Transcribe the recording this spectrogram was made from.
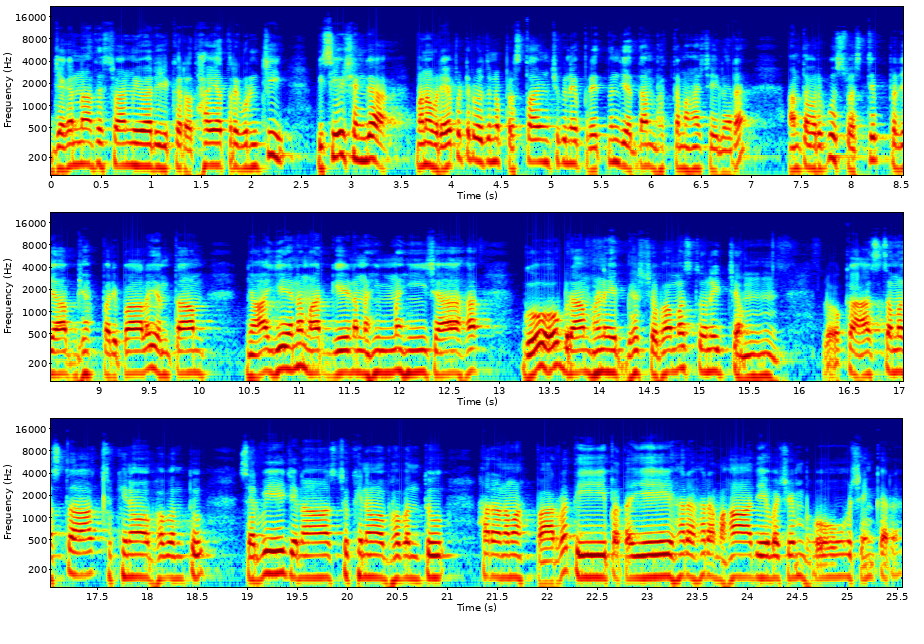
జగన్నాథస్వామి వారి యొక్క రథయాత్ర గురించి విశేషంగా మనం రేపటి రోజున ప్రస్తావించుకునే ప్రయత్నం చేద్దాం భక్త మహాశైలరా. అంతవరకు స్వస్తి ప్రజాభ్య పరిపాలయంతాం. న్యాయేన మార్గేణ మహిమహీషా గో బ్రాహ్మణేభ్య శుభమస్తు నిత్యం. లోకా సుఖినో భవంతు. సర్వే జనా సుఖినో భవంతు. హర నమ పార్వతీపతయే. హర హర మహాదేవ శంభో శంకర.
